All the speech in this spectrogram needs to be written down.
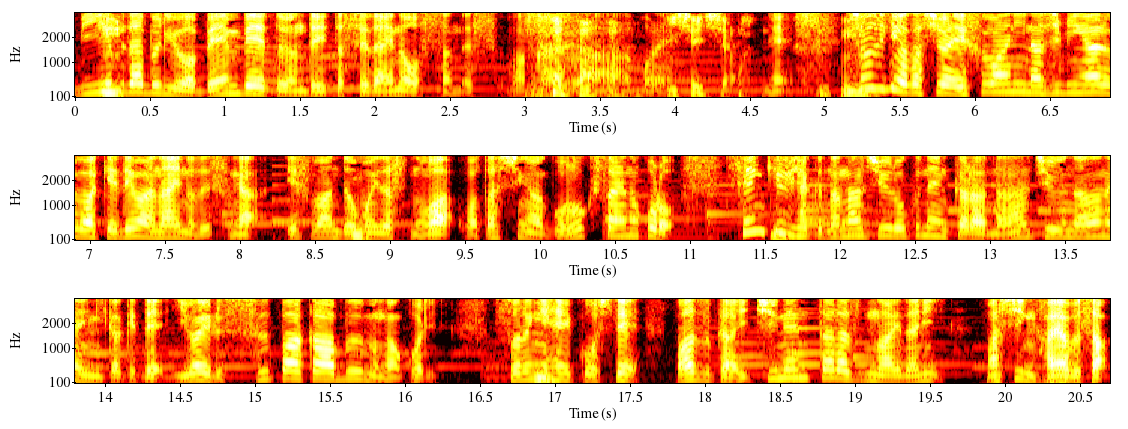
BMW をベンベイと呼んでいた世代のおっさんです。わかるわ、これ。一緒一緒。ね。正直私は F1 に馴染みがあるわけではないのですが、F1 で思い出すのは、私が5、6歳の頃、1976年から77年にかけて、いわゆるスーパーカーブームが起こり、それに並行して、わずか1年足らずの間に、マシンハヤブサ、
